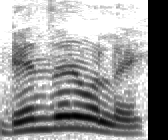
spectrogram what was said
रही danger बोल रही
